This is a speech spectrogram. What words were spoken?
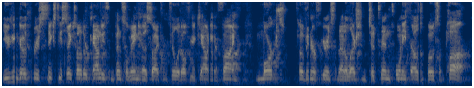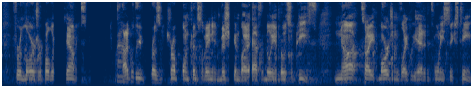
You can go through 66 other counties in Pennsylvania aside from Philadelphia County and find marks of interference in that election to 10, 20,000 votes a pop for large Republican counties. Wow. I believe President Trump won Pennsylvania and Michigan by a half a million votes apiece, not tight margins like we had in 2016.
